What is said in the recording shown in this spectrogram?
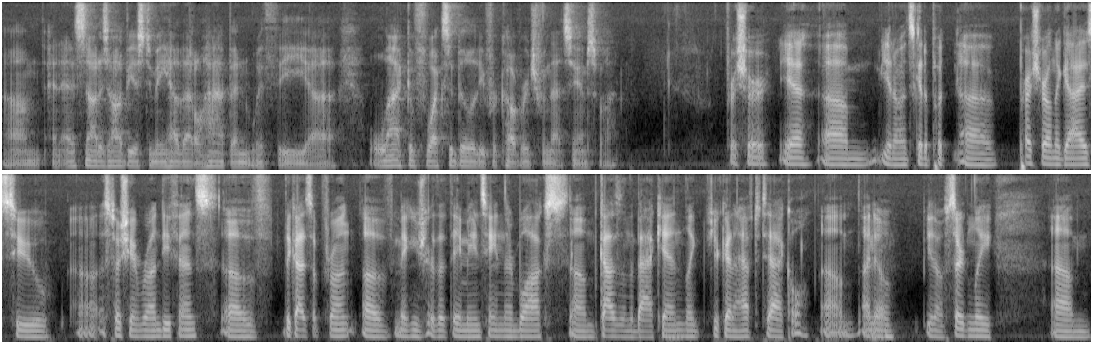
Um, and, and, it's not as obvious to me how that'll happen with the uh, lack of flexibility for coverage from that Sam spot. For sure, yeah. Um, you know, it's going to put pressure on the guys to uh, especially in run defense, of the guys up front, of making sure that they maintain their blocks. Um, guys on the back end, like you're going to have to tackle. Um, I know, you know, certainly, um,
